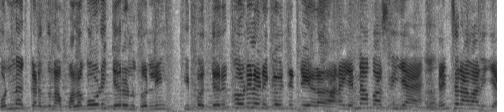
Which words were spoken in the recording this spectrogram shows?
பொண்ணை கடத்தினா பல கோடி தேருன்னு சொல்லி இப்ப தெருக்கோடியில நிக்க வச்சுட்டியடா. ஆனா என்ன பாஸ் நீங்க? டென்ஷன் ஆகாதீங்க.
